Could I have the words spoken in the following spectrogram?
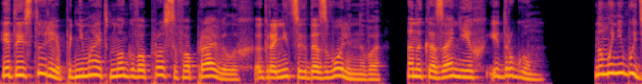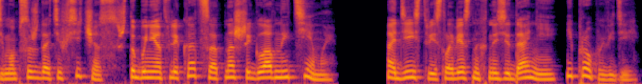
Эта история поднимает много вопросов о правилах, о границах дозволенного, о наказаниях и другом. Но мы не будем обсуждать их сейчас, чтобы не отвлекаться от нашей главной темы – о действии словесных назиданий и проповедей.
